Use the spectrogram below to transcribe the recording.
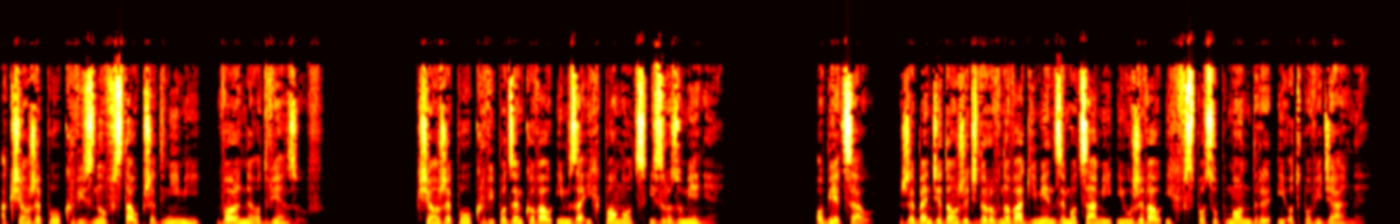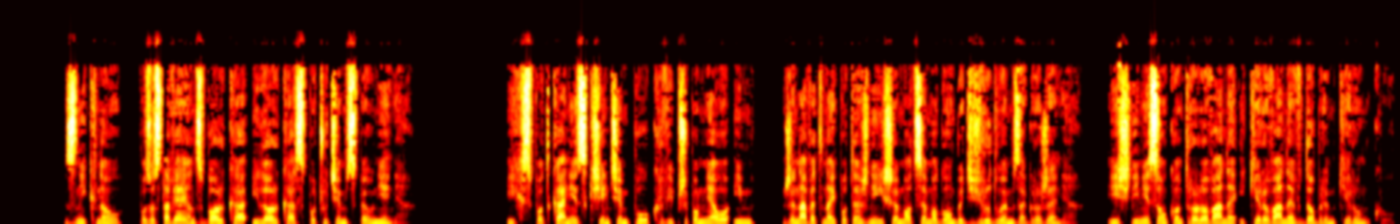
a książę półkrwi znów stał przed nimi, wolny od więzów. Książę półkrwi podziękował im za ich pomoc i zrozumienie. Obiecał, że będzie dążyć do równowagi między mocami i używał ich w sposób mądry i odpowiedzialny. Zniknął, pozostawiając Bolka i Lolka z poczuciem spełnienia. Ich spotkanie z księciem półkrwi przypomniało im, że nawet najpotężniejsze moce mogą być źródłem zagrożenia, jeśli nie są kontrolowane i kierowane w dobrym kierunku.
